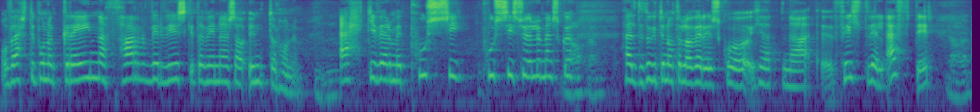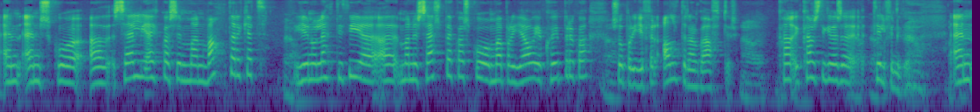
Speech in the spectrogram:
og verður búin að greina þarfir viðskiptavinna þess á undan honum ekki vera með pussi pussi sölumennsku heldur þú getur náttúrulega verið sko hérna fyllt vel eftir Já, já. en, en sko að selja eitthvað sem mann vantar ekkert. Já. ég er nú lent í því að, að mann er selt eitthvað sko og maður bara já ég kaupir eitthvað. Svo bara ég fer aldrei eitthvað aftur. Já, já. kann, kannst ekki þessa tilfinningu. En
